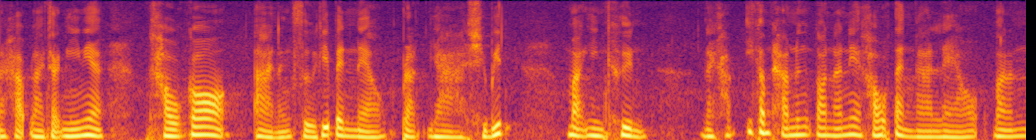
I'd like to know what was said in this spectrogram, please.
นะครับ หลังจากนี้เนี่ยเขาก็อ่านหนังสือที่เป็นแนวปรัชญาชีวิตมากยิ่งขึ้นนะครับ อีกคำถามหนึ่งตอนนั้นเนี่ยเขาแต่งงานแล้ว ตอนนั้น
